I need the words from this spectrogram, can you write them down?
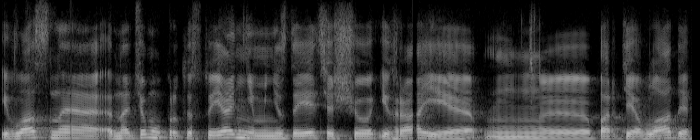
І, власне, на цьому протистоянні мені здається, що і грає е, партія влади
